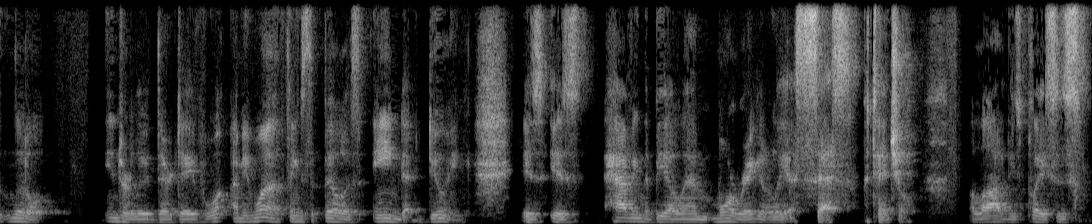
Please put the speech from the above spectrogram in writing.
little interlude there, Dave. I mean, one of the things the bill is aimed at doing is is having the BLM more regularly assess potential. A lot of these places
